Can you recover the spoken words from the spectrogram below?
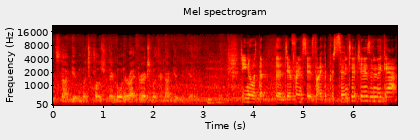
it's not getting much closer. They're going the right direction, but they're not getting together. Do you know what the, the difference is, like the percentages in the gap?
